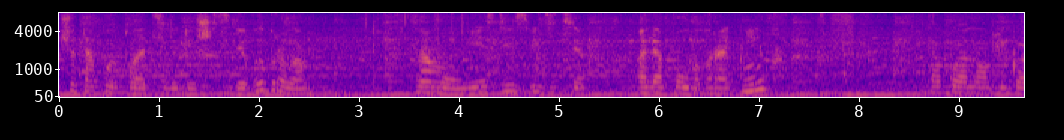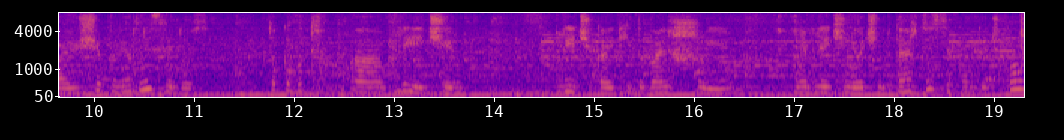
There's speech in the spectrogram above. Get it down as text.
Еще такое платье Ледуша себе выбрала. На молнии здесь, видите, а-ля полуворотник. Такое оно облегающее. Повернись, Ледусь. Только вот а, плечи, плечи какие-то большие. Мне плечи не очень. Подожди секундочку.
